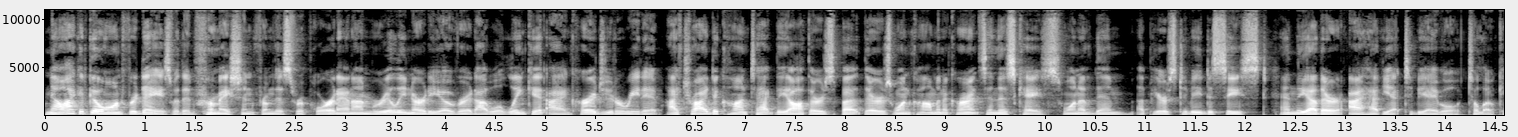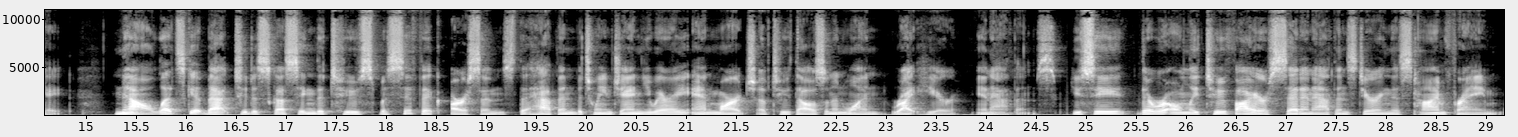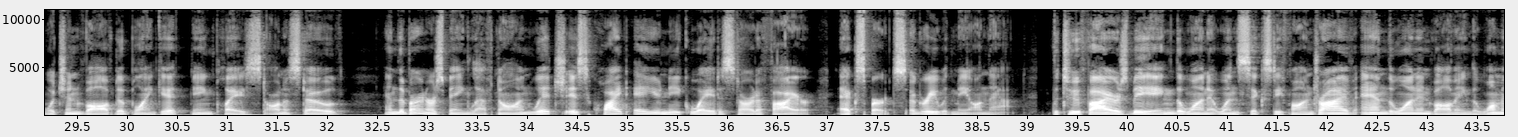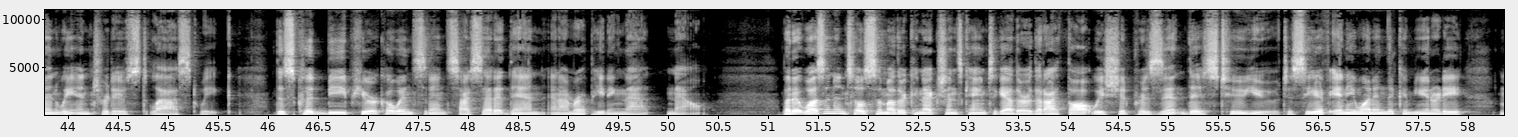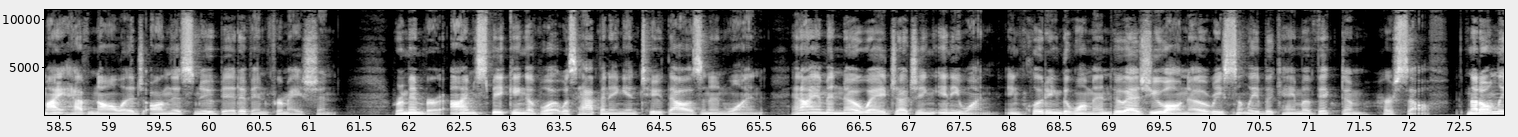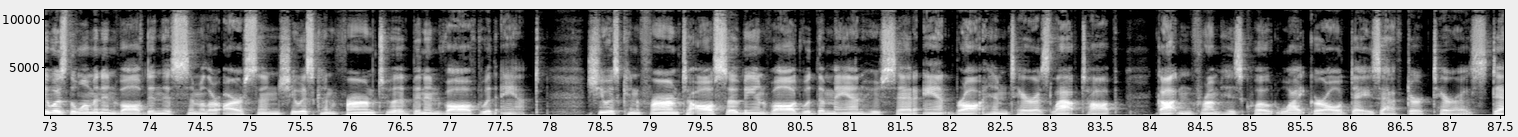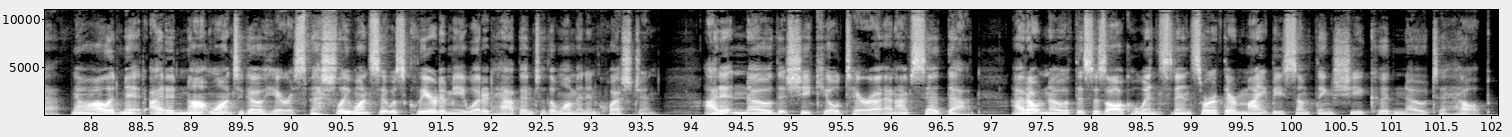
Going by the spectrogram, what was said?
Now, I could go on for days with information from this report, and I'm really nerdy over it. I will link it. I encourage you to read it. I tried to contact the authors, but there's one common occurrence in this case. One of them appears to be deceased, and the other I have yet to be able to locate. Now, let's get back to discussing the two specific arsons that happened between January and March of 2001 right here in Athens. You see, there were only two fires set in Athens during this time frame, which involved a blanket being placed on a stove and the burners being left on, which is quite a unique way to start a fire. Experts agree with me on that. The two fires being the one at 160 Fawn Drive and the one involving the woman we introduced last week. This could be pure coincidence, I said it then, and I'm repeating that now. But it wasn't until some other connections came together that I thought we should present this to you to see if anyone in the community might have knowledge on this new bit of information. Remember, I'm speaking of what was happening in 2001, and I am in no way judging anyone, including the woman who, as you all know, recently became a victim herself. Not only was the woman involved in this similar arson, she was confirmed to have been involved with Ant. She was confirmed to also be involved with the man who said Ant brought him Tara's laptop, gotten from his quote, white girl days after Tara's death. Now, I'll admit, I did not want to go here, especially once it was clear to me what had happened to the woman in question. I didn't know that she killed Tara, and I've said that. I don't know if this is all coincidence or if there might be something she could know to help.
